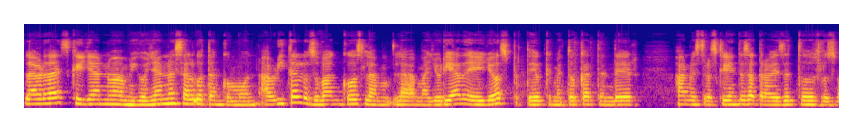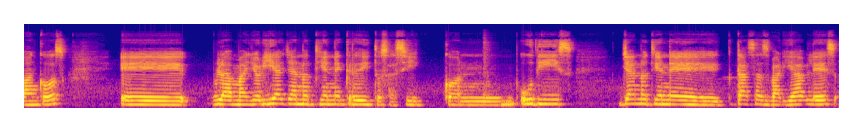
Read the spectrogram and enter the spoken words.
La verdad es que ya no, amigo, ya no es algo tan común. Ahorita los bancos, la, mayoría de ellos, te digo que me toca atender a nuestros clientes a través de todos los bancos, eh, la mayoría ya no tiene créditos así, con UDIs, ya no tiene tasas variables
